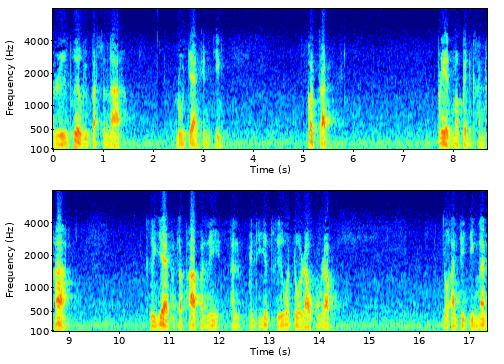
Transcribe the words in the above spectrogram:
หรือเพื่อวิปัสสนา รู้แจ้งเห็นจริง ก็ตรัสเปลี่ยนมาเป็นขันห้า คือแยกอัตภาพอันนี้ อันเป็นที่ยึดถือว่าตัวเราของเราตัวอันที่จริงนั่น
